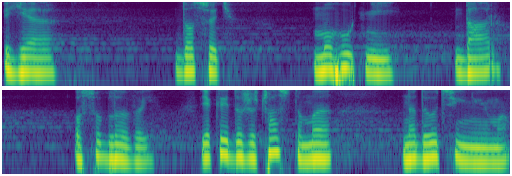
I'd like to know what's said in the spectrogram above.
є досить могутній дар, особливий, який дуже часто ми недооцінюємо.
